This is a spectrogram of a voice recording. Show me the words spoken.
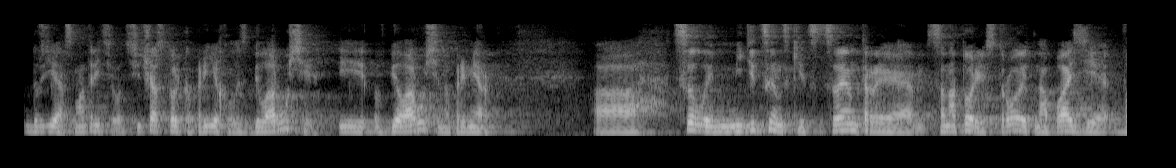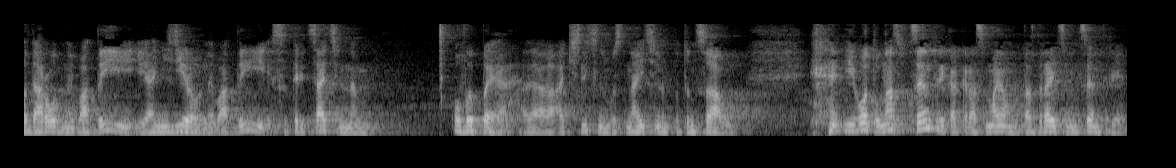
Друзья, смотрите, вот сейчас только приехал из Беларуси. И в Беларуси, например, а, целые медицинские центры, санатории строят на базе водородной воды, ионизированной воды с отрицательным ОВП, э, окислительным восстановительным потенциалом. И вот у нас в центре, как раз в моем оздоровительном центре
